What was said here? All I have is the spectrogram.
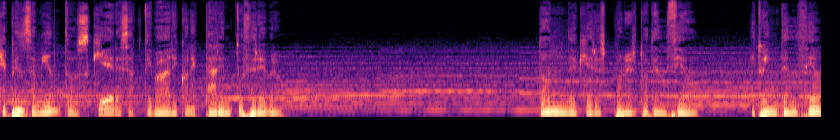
¿Qué pensamientos quieres activar y conectar en tu cerebro? ¿Dónde quieres poner tu atención y tu intención?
